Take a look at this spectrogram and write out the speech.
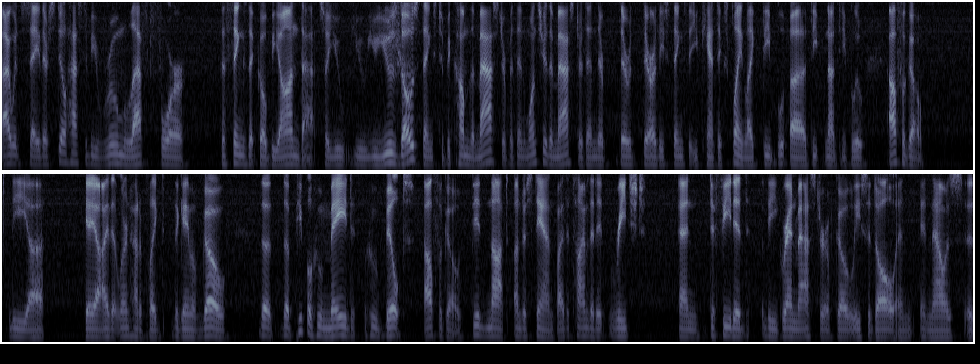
i would say there still has to be room left for the things that go beyond that. So you you you use Sure. those things to become the master but then once you're the master then there there there are these things that you can't explain like deep blue uh deep not deep blue alphago the uh ai that learned how to play the game of go the the people who made who built AlphaGo did not understand by the time that it reached and defeated the grandmaster of Go, Lee Sedol, and and now is uh,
